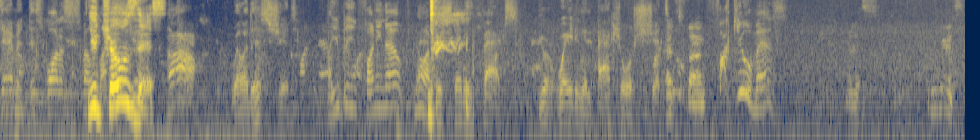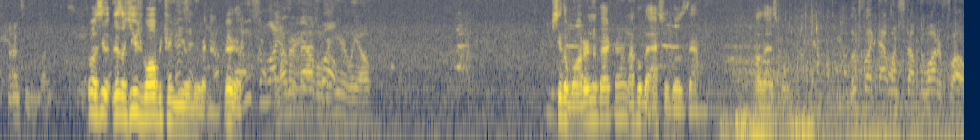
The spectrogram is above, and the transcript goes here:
damn it. This water smells You chose shit. this. Ah. Well, it is shit. Are you being funny now? No, I'm just stating facts. You're waiting in actual shit. That's fun. Fuck you, man. That's. We're in some light. Well, see, there's a huge wall between you and me right now. There you go. I need some light Another valve as well. over here, Leo. See the water in the background? I hope it actually goes down. Oh, that's cool. Looks like that one stopped the water flow.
